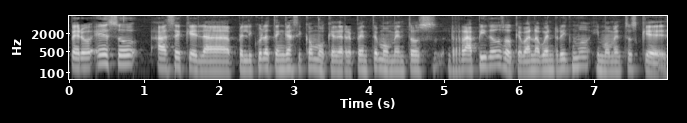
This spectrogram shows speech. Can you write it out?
Pero eso hace que la película tenga así como que de repente momentos rápidos o que van a buen ritmo y momentos que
